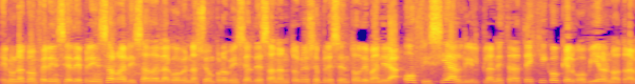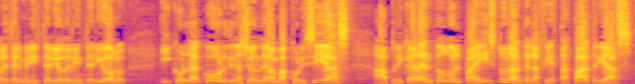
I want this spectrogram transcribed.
En una conferencia de prensa realizada en la Gobernación Provincial de San Antonio se presentó de manera oficial el plan estratégico que el gobierno a través del Ministerio del Interior y con la coordinación de ambas policías aplicará en todo el país durante las fiestas patrias.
